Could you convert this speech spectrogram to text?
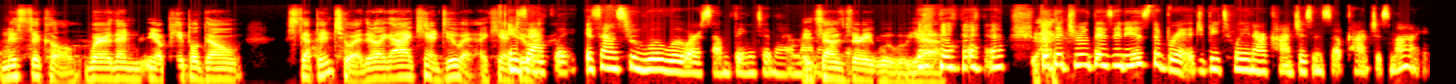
mystical where then, you know, people don't step into it. They're like, I can't do it. I can't exactly. It. Exactly. It. sounds too woo woo or something to them. It sounds very woo woo. Yeah. yeah. But the truth is, it is the bridge between our conscious and subconscious mind.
